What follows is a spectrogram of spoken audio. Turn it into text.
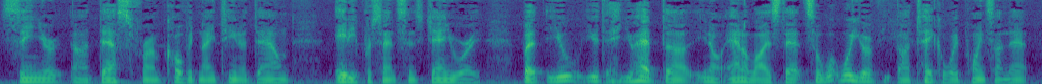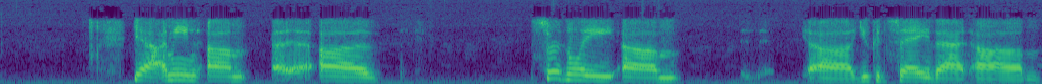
Senior deaths from COVID nineteen are down 80% since January. But you you you had uh, you know analyzed that. So what were your uh, takeaway points on that? Yeah, I mean, um, uh, uh certainly um, uh, you could say that um,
